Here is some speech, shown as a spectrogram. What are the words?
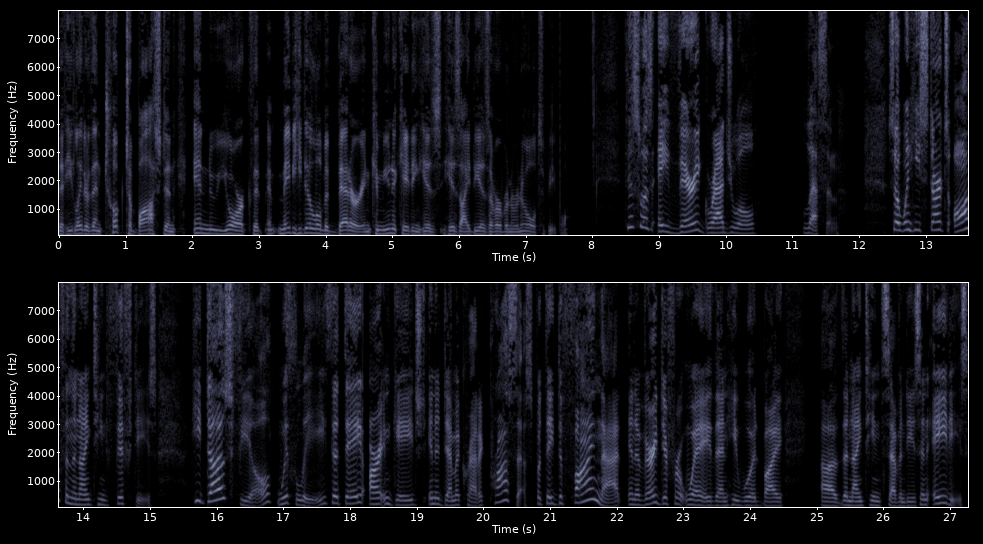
that he later then took to Boston and New York that maybe he did a little bit better in communicating his his ideas of urban renewal to people? This was a very gradual lesson. So when he starts off in the 1950s, he does feel with Lee that they are engaged in a democratic process, but they define that in a very different way than he would by uh, the 1970s and 80s.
